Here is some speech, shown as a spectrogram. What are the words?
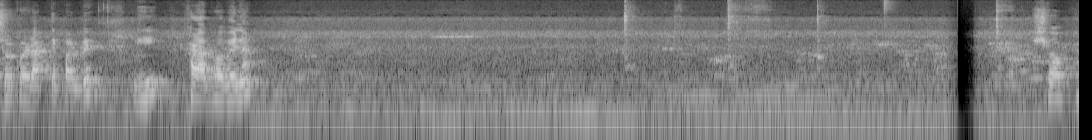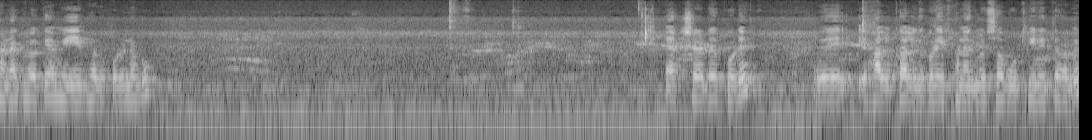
স্টোর করে রাখতে পারবে। ঘি খারাপ হবে না। সব ফেনাগুলোকে আমি এইভাবে করে নেব। এক সাইডে করে হালকা হালকা করে এই ফেনাগুলো সব উঠিয়ে নিতে হবে।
